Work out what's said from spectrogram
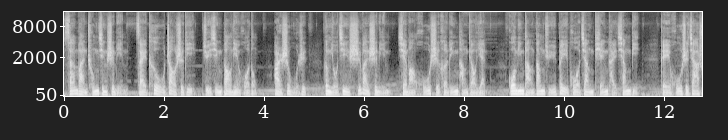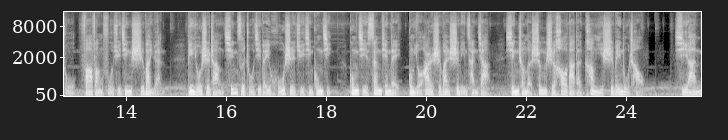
三万重庆市民在特务肇事地举行悼念活动。二十五日，更有近十万市民前往胡适和灵堂吊唁。国民党当局被迫将田凯枪毙，给胡适家属发放抚恤金十万元，并由市长亲自主祭为胡适举行公祭。公祭三天内，共有二十万市民参加。形成了声势浩大的抗议示威怒潮，西安、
